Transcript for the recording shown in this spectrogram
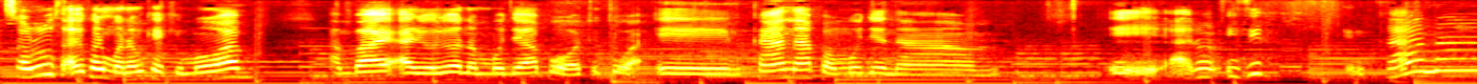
so ruth alikuwa ni mwanamke wa kimoab ambaye aliolewa na mmojawapo wa watoto wa elkana pamoja na eh, I don't, is it elkana?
